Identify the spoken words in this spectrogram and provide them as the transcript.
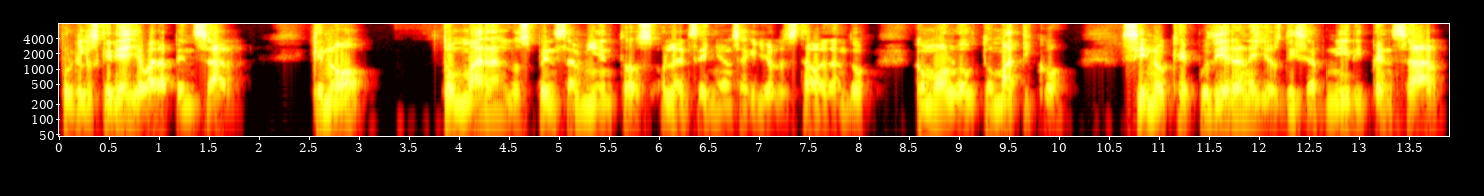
porque los quería llevar a pensar que no tomaran los pensamientos o la enseñanza que yo les estaba dando como algo automático, sino que pudieran ellos discernir y pensar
